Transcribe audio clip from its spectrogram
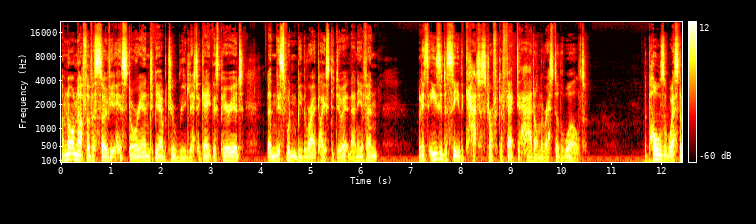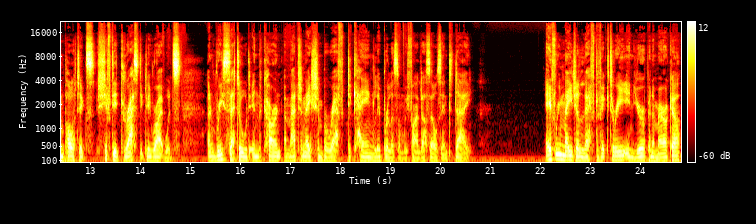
I'm not enough of a Soviet historian to be able to relitigate this period, and this wouldn't be the right place to do it in any event, but it's easy to see the catastrophic effect it had on the rest of the world. The poles of Western politics shifted drastically rightwards and resettled in the current imagination bereft, decaying liberalism we find ourselves in today. Every major left victory in Europe and America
